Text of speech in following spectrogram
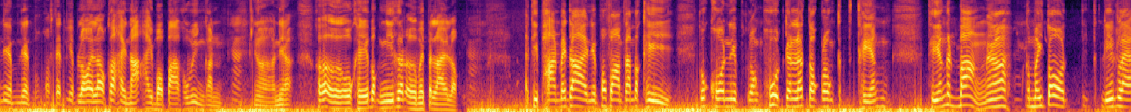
เนี่ยเนี่ยพอเสร็จเรียบร้อยแล้วก็ให้นาให้บ่อปลาเขาวิ่งกันค่ะอ่าเนี่ยก็เออโอเคบอกงี้ก็เออไม่เป็นไรหรอกค่ะไอ้ที่ผ่านไม่ได้เนี่ยเพราะความสามัคคี ทุกคนนี่ลองพูดกันแล้วตกลงเถียงเถียงกันบ้างนะก็ไม่โต้เรียกแรก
